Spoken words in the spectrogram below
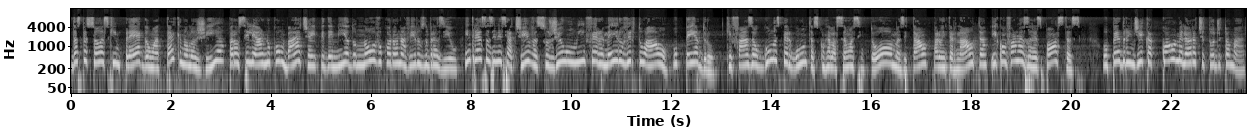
das pessoas que empregam a tecnologia para auxiliar no combate à epidemia do novo coronavírus no Brasil. Entre essas iniciativas surgiu um enfermeiro virtual, o Pedro, que faz algumas perguntas com relação a sintomas e tal para o internauta, e conforme as respostas, o Pedro indica qual a melhor atitude tomar.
